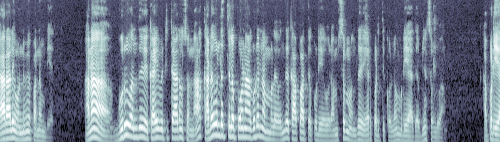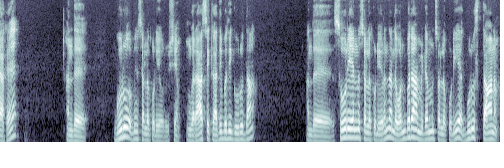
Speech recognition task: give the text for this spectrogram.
யாராலையும் ஒன்றுமே பண்ண முடியாது. ஆனால் குரு வந்து கைவிட்டுட்டாருன்னு சொன்னால் கடவுளிடத்தில் போனால் கூட நம்மளை வந்து காப்பாற்றக்கூடிய ஒரு அம்சம் வந்து ஏற்படுத்தி கொள்ள முடியாது அப்படின்னு சொல்லுவாங்க. அப்படியாக அந்த குரு அப்படின்னு சொல்லக்கூடிய ஒரு விஷயம் உங்கள் ராசிக்கு அதிபதி குரு தான் அந்த சூரியன்னு சொல்லக்கூடிய வந்து அந்த ஒன்பதாம் இடம்னு சொல்லக்கூடிய குருஸ்தானம்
